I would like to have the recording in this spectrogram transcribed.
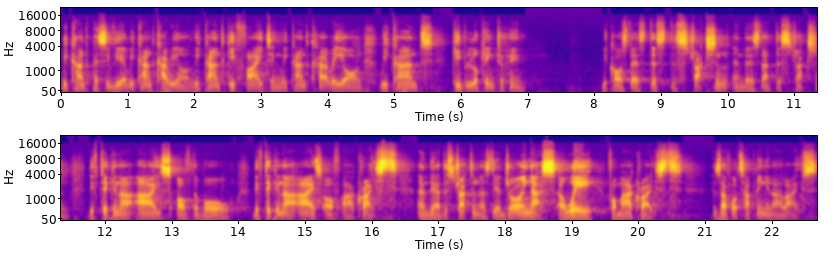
we can't persevere, we can't carry on, we can't keep fighting, we can't carry on, we can't keep looking to him? Because there's this distraction and there's that distraction. They've taken our eyes off the ball, they've taken our eyes off our Christ, and they are distracting us, they are drawing us away from our Christ. Is that what's happening in our lives?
